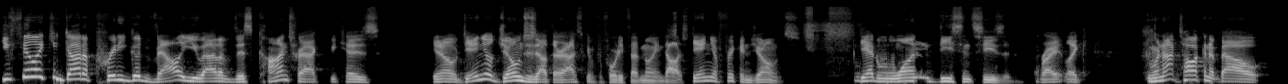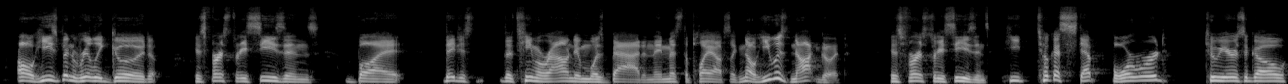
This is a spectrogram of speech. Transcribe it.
you feel like you got a pretty good value out of this contract because you know, Daniel Jones is out there asking for $45 million. Daniel freaking Jones. He had one decent season, right? Like, we're not talking about, oh, he's been really good his first three seasons, but they just, the team around him was bad and they missed the playoffs. Like, no, he was not good his first three seasons. He took a step forward two years ago.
